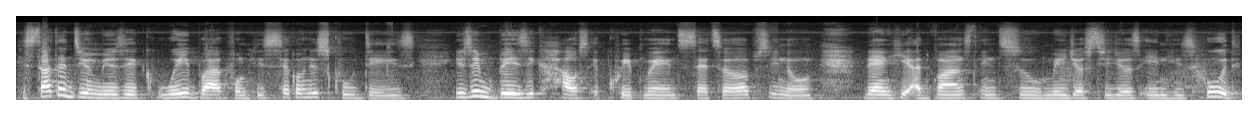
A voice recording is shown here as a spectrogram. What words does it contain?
He started doing music way back from his secondary school days, using basic house equipment, setups, you know. Then he advanced into major studios in his hood.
